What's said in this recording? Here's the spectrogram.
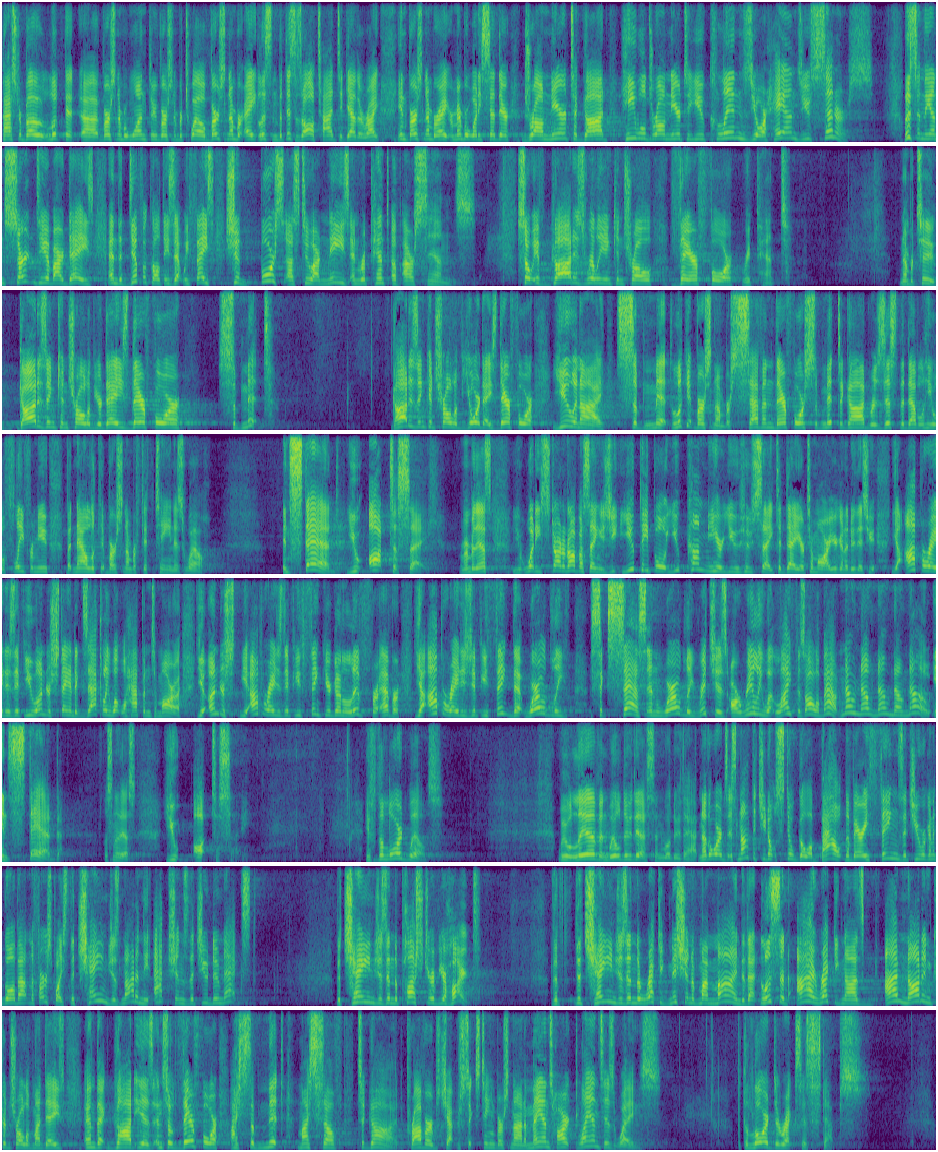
Pastor Bo looked at uh, verse number one through verse number 12. Verse number eight, listen, but this is all tied together, right? In verse number eight, remember what he said there? Draw near to God, he will draw near to you. Cleanse your hands, you sinners. Listen, the uncertainty of our days and the difficulties that we face should force us to our knees and repent of our sins. So if God is really in control, therefore repent. Number two, God is in control of your days, therefore submit. God is in control of your days, therefore you and I submit. Look at verse number seven. Therefore, submit to God, resist the devil, he will flee from you. But now look at verse number 15 as well. Instead, you ought to say, Remember this? What he started off by saying is, you, you, people, you come here, you who say today or tomorrow you're going to do this. You, you operate as if you understand exactly what will happen tomorrow. You, under, you operate as if you think you're going to live forever. You operate as if you think that worldly success and worldly riches are really what life is all about. No, no, no, no, no. Instead, listen to this. You ought to say, if the Lord wills, we will live and we'll do this and we'll do that. In other words, it's not that you don't still go about the very things that you were going to go about in the first place. The change is not in the actions that you do next, the change is in the posture of your heart. The, the change is in the recognition of my mind that, listen, I recognize I'm not in control of my days and that God is. And so, therefore, I submit myself to God. Proverbs chapter 16, verse 9 A man's heart plans his ways but the Lord directs his steps.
